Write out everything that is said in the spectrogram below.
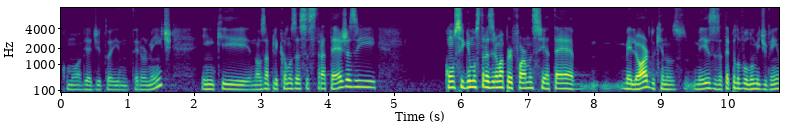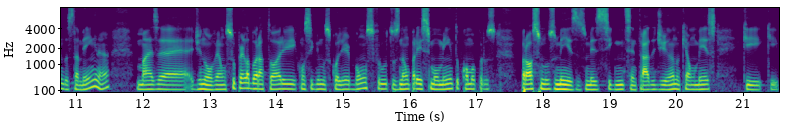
como havia dito aí anteriormente, em que nós aplicamos essas estratégias e conseguimos trazer uma performance até melhor do que nos meses, até pelo volume de vendas também, né? Mas, é, de novo, é um super laboratório e conseguimos colher bons frutos, não para esse momento, como para os próximos meses, meses seguintes, entrada de ano, que é um mês que, que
